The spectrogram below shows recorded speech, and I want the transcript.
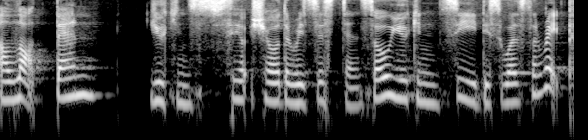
a lot. Then you can show the resistance, so you can see this was a rape.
